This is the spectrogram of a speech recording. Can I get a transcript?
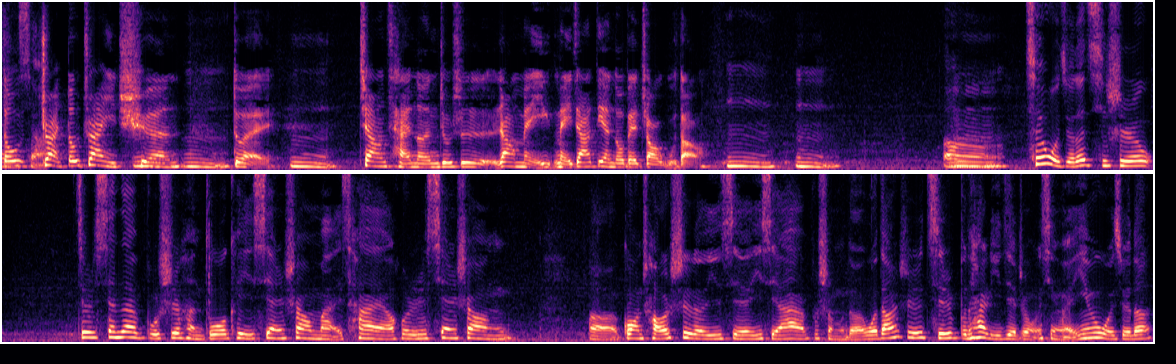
都转都转一圈。嗯，对，嗯，这样才能就是让每一每家店都被照顾到。嗯嗯嗯。所以我觉得，其实就是现在不是很多可以线上买菜啊，或者是线上呃逛超市的一些一些 app 什么的。我当时其实不太理解这种行为，因为我觉得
